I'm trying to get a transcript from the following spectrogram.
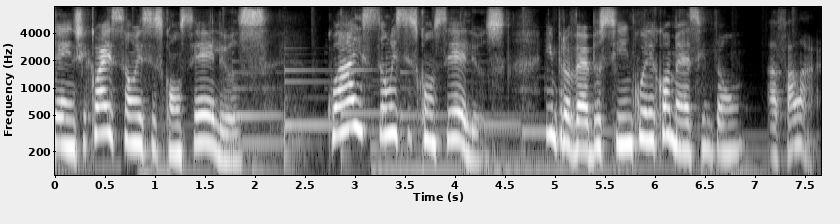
Gente, quais são esses conselhos? Quais são esses conselhos? Em Provérbios 5 ele começa então a falar.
